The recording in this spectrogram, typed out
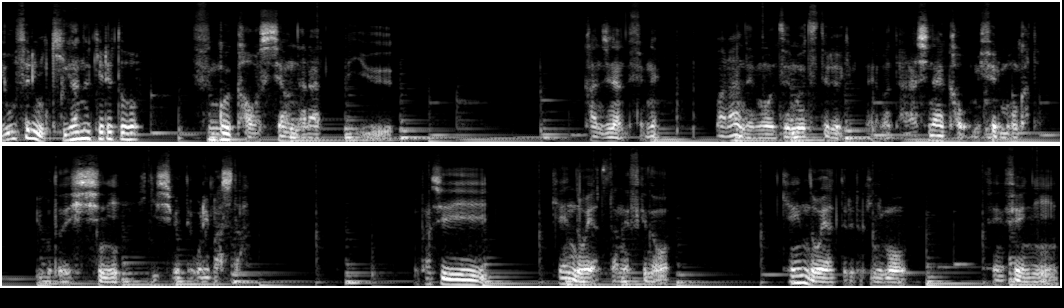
要するに気が抜けると、すんごい顔しちゃうんだなっていう感じなんですよね。まあなんでもうズーム映ってる時もね、まあ、だらしない顔を見せるものかということで必死に引き締めておりました。昔、剣道やってたんですけど、剣道やってる時にも先生に、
